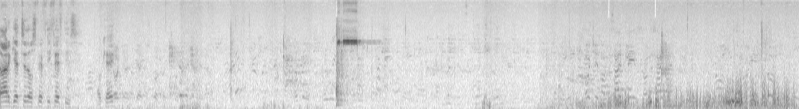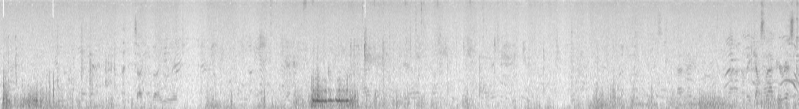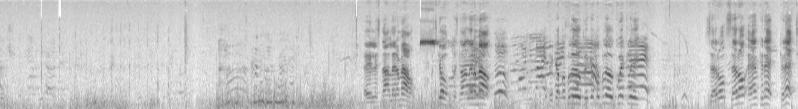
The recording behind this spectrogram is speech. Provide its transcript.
Got to get to those 50-50s, okay? Hey, let's not let them out. Let's go. Let's not let them out. Pick up a blue. Pick up a blue quickly. Settle, settle, and connect. Connect.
